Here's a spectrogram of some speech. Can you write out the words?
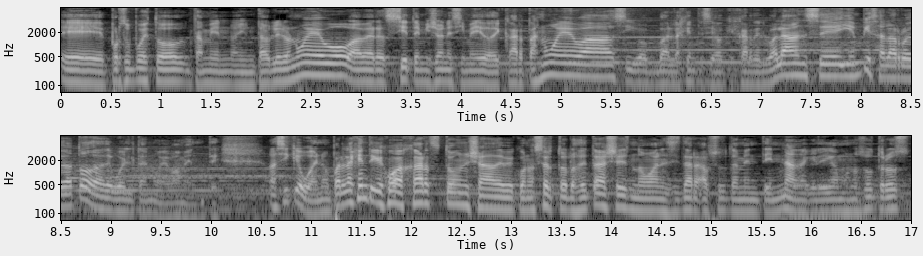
Eh, por supuesto, también hay un tablero nuevo, va a haber 7 millones y medio de cartas nuevas, y la gente se va a quejar del balance, y empieza la rueda toda de vuelta nuevamente. Así que bueno, para la gente que juega Hearthstone ya debe conocer todos los detalles, no va a necesitar absolutamente nada que le digamos nosotros,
